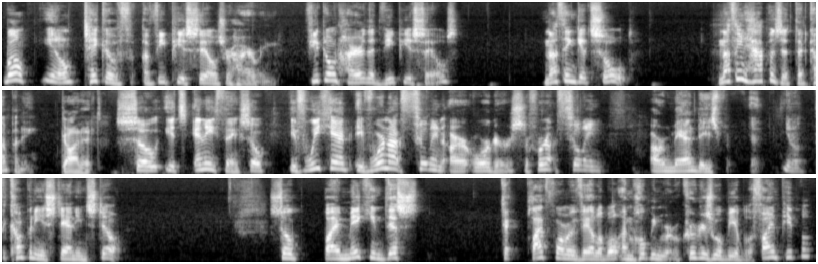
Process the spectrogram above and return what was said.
Well, you know, take a, a VP of sales you're hiring. If you don't hire that VP of sales, nothing gets sold. Nothing happens at that company. Got it. So it's anything. So if we can't, if we're not filling our orders, if we're not filling our mandates, you know, the company is standing still. So by making this tech platform available, I'm hoping recruiters will be able to find people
